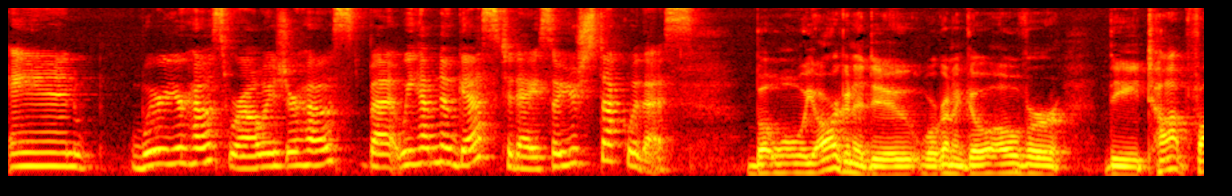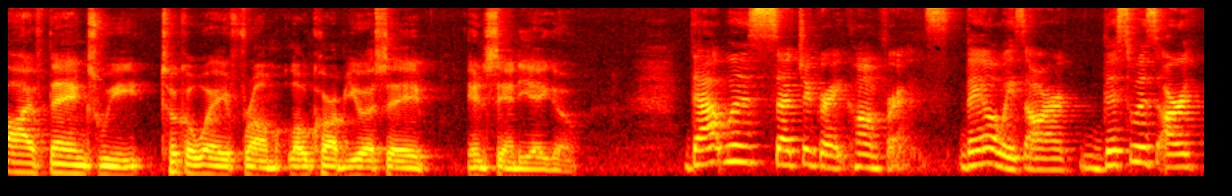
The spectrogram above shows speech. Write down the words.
and we're your hosts. We're always your hosts, but we have no guests today, so you're stuck with us. But what we are going to do, we're going to go over the top five things we took away from Low Carb USA in San Diego. That was such a great conference. They always are. This was our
